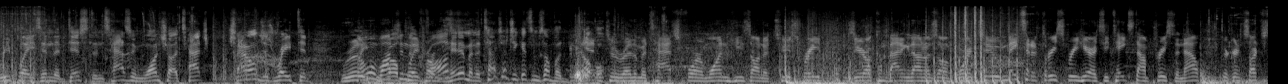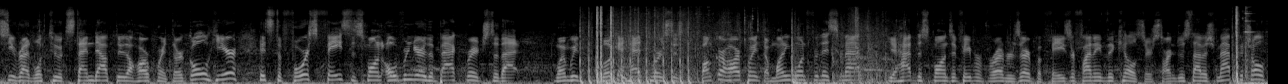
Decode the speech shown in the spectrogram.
replays in the distance. Has him one shot. Attach challenges Rated. Really Someone well played from him, and Attach actually gets himself a Getting double. to rhythm attached four and one. He's on a two spree. Zero combating down his own four and two. Makes it a three spree here as he takes down Priest. And now they're going to start to see Red look to extend out through the hard point. Their goal here is to force FaZe to spawn over near the back bridge so that when we look ahead towards this bunker hardpoint, the money one for this map, you have the spawns in favor for Red Reserve, but FaZe are finding the kills. They're starting to establish map control.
